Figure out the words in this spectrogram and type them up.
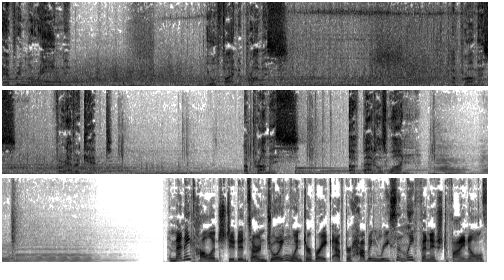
every Marine, you'll find a promise. A promise forever kept. A promise of battles won. Many college students are enjoying winter break after having recently finished finals.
